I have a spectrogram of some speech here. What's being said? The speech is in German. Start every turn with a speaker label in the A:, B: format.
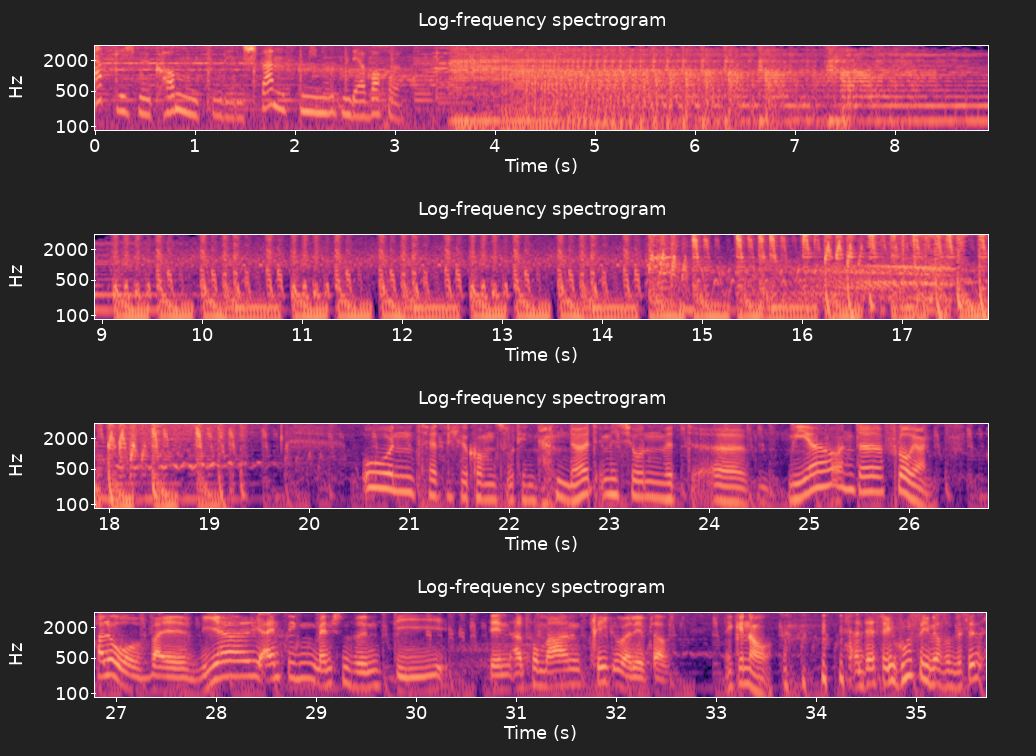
A: Herzlich willkommen zu den spannendsten Minuten der Woche.
B: Und herzlich willkommen zu den Nerd-Emissionen mit äh, mir und äh, Florian.
C: Hallo, weil wir die einzigen Menschen sind, die den atomaren Krieg überlebt haben.
B: Äh, genau.
C: Und deswegen huste ich noch so ein bisschen.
